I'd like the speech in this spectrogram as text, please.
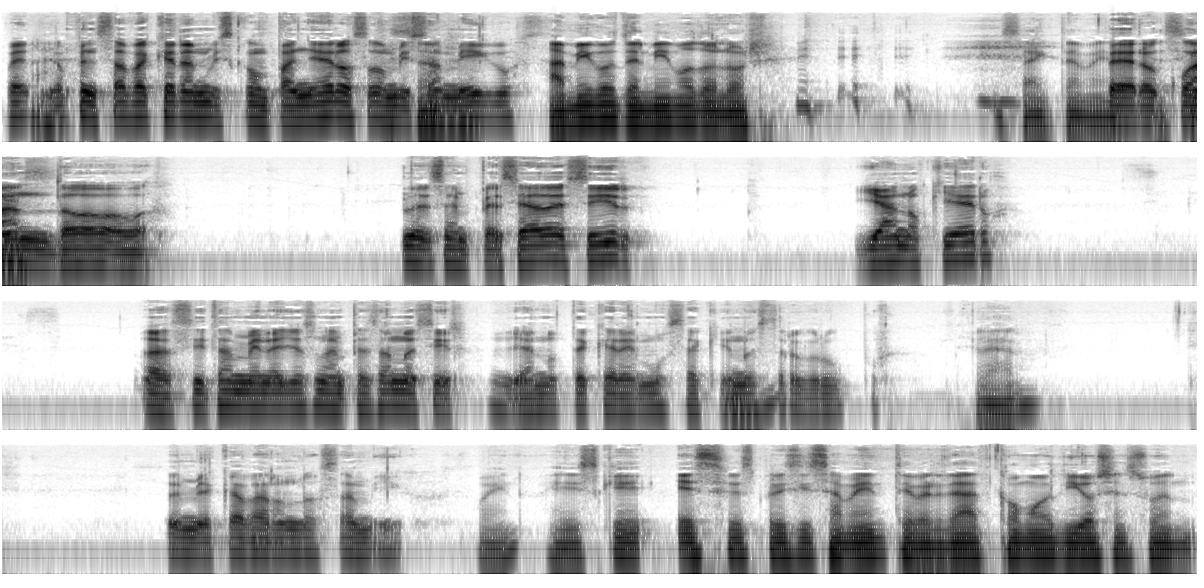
Bueno, yo pensaba que eran mis compañeros o mis Son amigos. Amigos del mismo dolor. Exactamente. Pero así es. cuando les empecé a decir, ya no quiero, así también ellos me empezaron a decir, ya no te queremos aquí en nuestro grupo. Claro. Se me acabaron los amigos. Bueno, es que eso es precisamente, ¿verdad? Cómo Dios en su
